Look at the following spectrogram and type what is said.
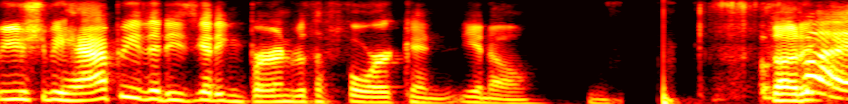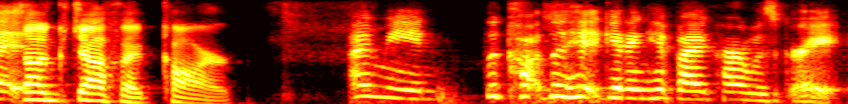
But you should be happy that he's getting burned with a fork and you know, thud- But- thunked off a car. I mean the car, the hit getting hit by a car was great.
